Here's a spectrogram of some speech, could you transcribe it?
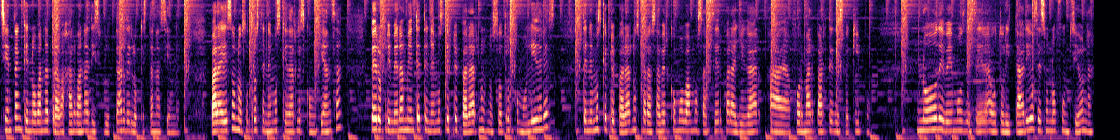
sientan que no van a trabajar, van a disfrutar de lo que están haciendo. Para eso nosotros tenemos que darles confianza, pero primeramente tenemos que prepararnos nosotros como líderes, tenemos que prepararnos para saber cómo vamos a hacer para llegar a formar parte de su equipo. No debemos de ser autoritarios, eso no funciona.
